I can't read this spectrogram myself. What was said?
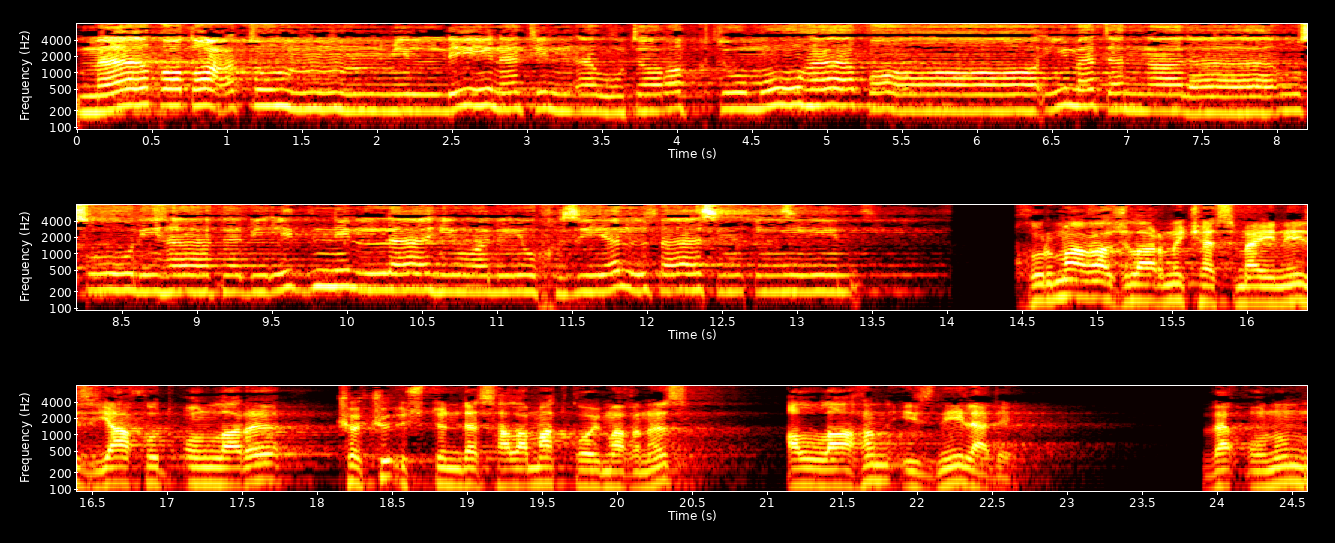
مَا قَطَعْتُم مِّن لِّينَةٍ أَوْ تَرَكْتُمُوهَا قَائِمَةً عَلَىٰ أُصُولِهَا فَبِإِذْنِ اللَّهِ وَلِيُخْزِيَ الْفَاسِقِينَ Xurma ağaclarını kəsməyiniz, yaxud onları kökü üstündə salamat qoymağınız Allahın izni ilədir və onun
